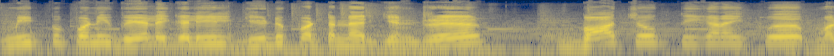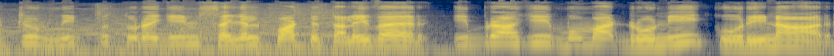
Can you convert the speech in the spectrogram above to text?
மீட்பு பணி வேலைகளில் ஈடுபட்டனர் என்று பாச்சோக் தீயணைப்பு மற்றும் மீட்புத் துறையின் செயல்பாட்டு தலைவர் இப்ராஹிம் முமாட்ரோனி கூறினார்.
